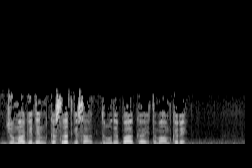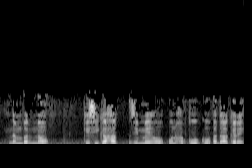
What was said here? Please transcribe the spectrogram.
جمعہ کے دن کثرت کے ساتھ درود پاک کا اہتمام کریں۔ نمبر نو، کسی کا حق ذمے ہو، ان حقوق کو ادا کریں۔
